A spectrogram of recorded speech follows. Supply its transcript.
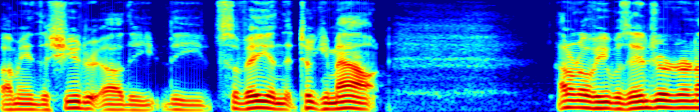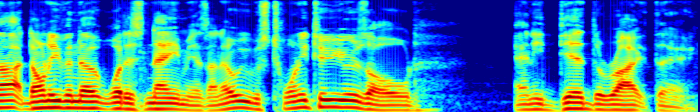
I mean the shooter, uh, the the civilian that took him out. I don't know if he was injured or not. Don't even know what his name is. I know he was 22 years old, and he did the right thing,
